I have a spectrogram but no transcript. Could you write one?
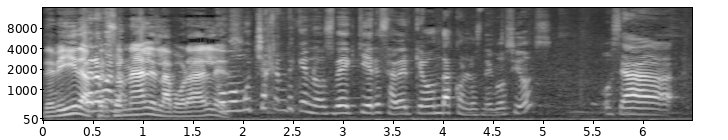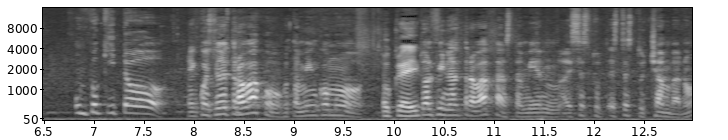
De vida, Pero bueno, personales, laborales. Como mucha gente que nos ve quiere saber qué onda con los negocios, o sea, un poquito... En cuestión de trabajo, también como Ok. tú al final trabajas, también, esa es tu, esta es tu chamba, ¿no?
